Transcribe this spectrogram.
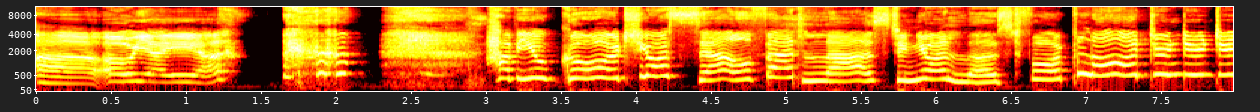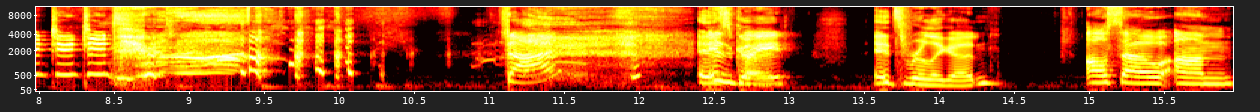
Uh, oh yeah, yeah, yeah. Have you gorged yourself at last in your lust for blood? That It's is good. great. It's really good. Also, um,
